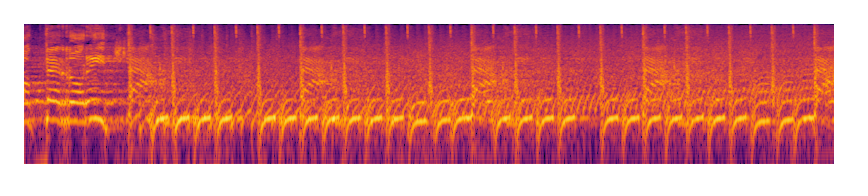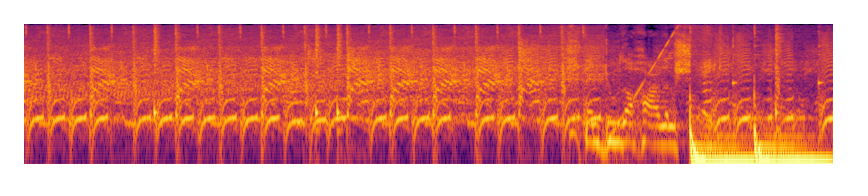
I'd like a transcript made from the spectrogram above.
Los terroristas. Harlem Shake.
